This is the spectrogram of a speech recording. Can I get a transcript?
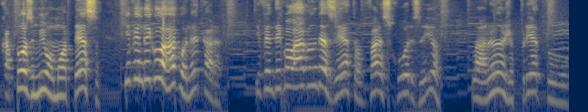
14 mil uma moto dessa e vender igual água, né, cara? E vender igual água no deserto, ó, várias cores aí, ó, laranja, preto,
